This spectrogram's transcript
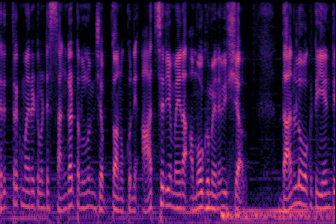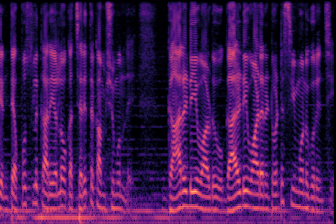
చరిత్రకమైనటువంటి సంఘటనలు నేను చెప్తాను. కొన్ని ఆశ్చర్యమైన అమోఘమైన విషయాలు. దానిలో ఒకటి ఏంటి అంటే అపోస్తుల కార్యాల్లో ఒక చరిత్రక అంశం ఉంది. గారడీవాడు గారడీవాడు అనేటువంటి సీమోను గురించి.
